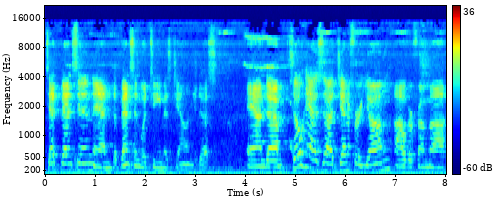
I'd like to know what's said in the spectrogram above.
Ted Benson and the Bensonwood team has challenged us. And um, so has uh, Jennifer Young over from uh,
